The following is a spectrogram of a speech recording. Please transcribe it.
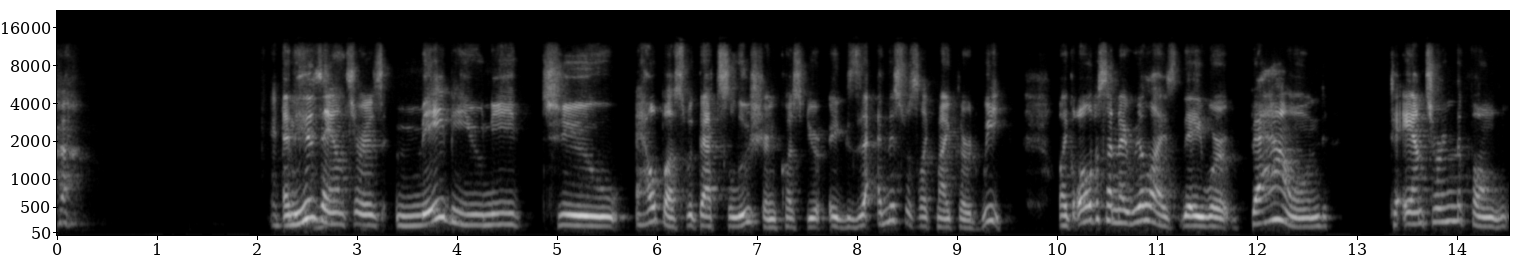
And his answer is maybe you need to help us with that solution because you're exact. And this was like my third week. Like all of a sudden, I realized they were bound to answering the phone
